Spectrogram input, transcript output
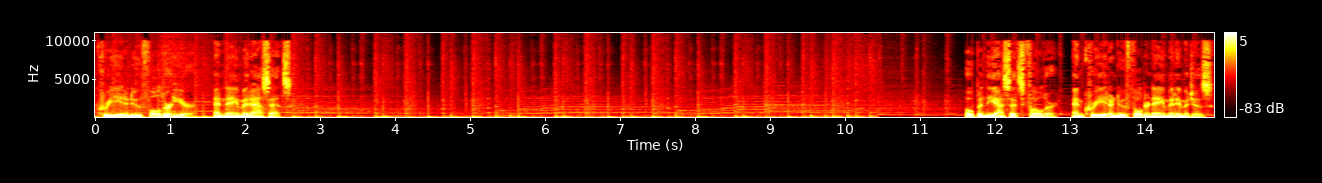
Create a new folder here, and name it Assets. Open the Assets folder, and create a new folder name it Images.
